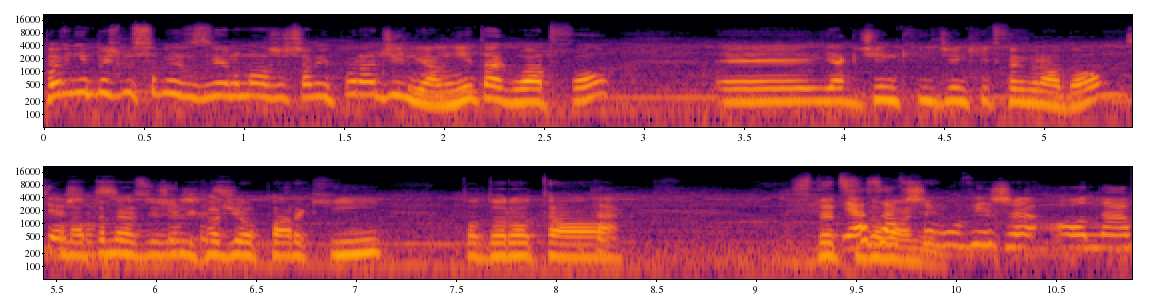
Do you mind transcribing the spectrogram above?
pewnie byśmy sobie z wieloma rzeczami poradzili, ale nie tak łatwo. e, jak dzięki, dzięki Twoim radom. Cieszę się, Natomiast jeżeli cieszę chodzi się. o parki, to Dorota Tak. Ja zawsze mówię, że ona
